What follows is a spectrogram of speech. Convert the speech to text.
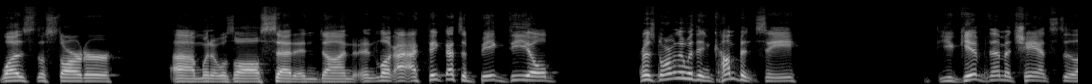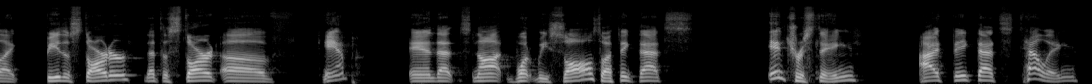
was the starter um, when it was all said and done. And look, I, I think that's a big deal because normally with incumbency, you give them a chance to like be the starter at the start of camp. And that's not what we saw. So I think that's interesting. I think that's telling,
